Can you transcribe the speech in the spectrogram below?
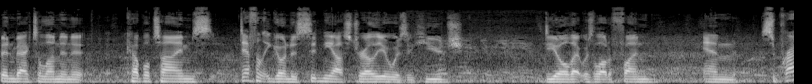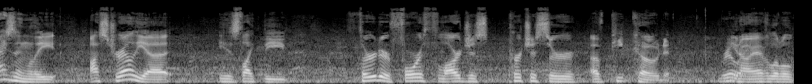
been back to London a couple times definitely going to Sydney, Australia was a huge deal. That was a lot of fun. And surprisingly, Australia is like the third or fourth largest purchaser of PeepCode. Really? You know, I have a little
